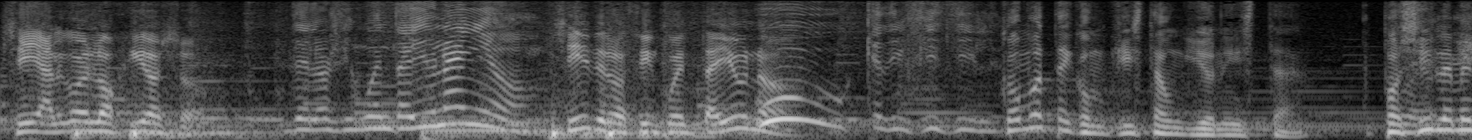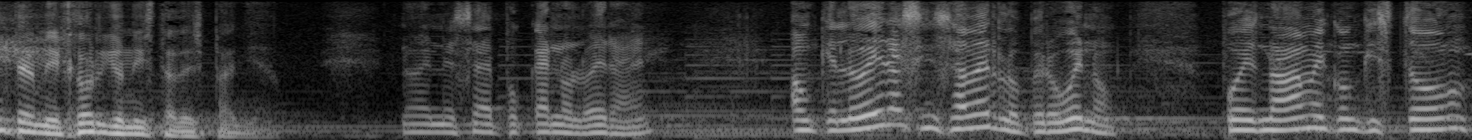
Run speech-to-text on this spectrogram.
Sí, algo elogioso. ¿De los 51 años? Sí, de los 51. ¡Uh, qué difícil! ¿Cómo te conquista un guionista? Posiblemente el mejor guionista de España. No, en esa época no lo era, ¿eh? Aunque lo era sin saberlo, pero bueno, pues nada, me conquistó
